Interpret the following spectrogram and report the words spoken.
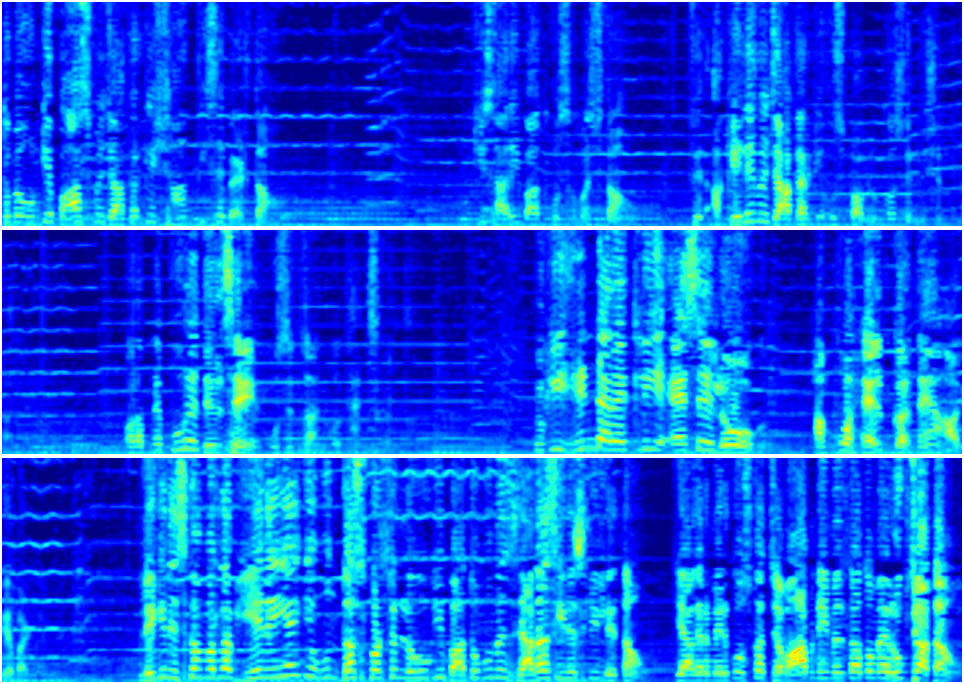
तो मैं उनके पास में जाकर के शांति से बैठता हूँ। उनकी सारी बात को समझता हूँ। फिर अकेले में जाकर के उस प्रॉब्लम का सोल्यूशन निकालता हूँ। और अपने पूरे दिल से उस इंसान को थैंक्स करता हूँ। क्योंकि इनडायरेक्टली ऐसे लोग हमको हेल्प करते हैं आगे बढ़ने लेकिन इसका मतलब ये नहीं है कि उन 10 परसेंट लोगों की बातों को मैं ज़्यादा सीरियसली लेता हूँ। या अगर मेरे को उसका जवाब नहीं मिलता तो मैं रुक जाता हूँ।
